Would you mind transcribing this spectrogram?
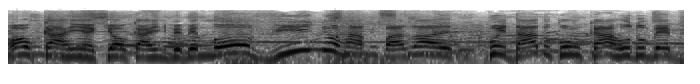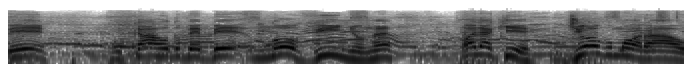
Olha o carrinho aqui, olha o carrinho de bebê novinho, rapaz. Olha, cuidado com o carro do bebê. O carro do bebê novinho, né? Olha aqui, Diogo Moral.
